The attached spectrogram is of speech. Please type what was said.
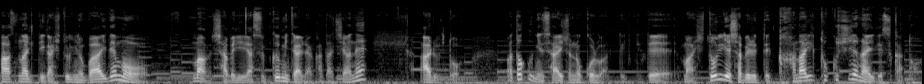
パーソナリティが一人の場合でも、まあ喋りやすくみたいな形はね、あると。まあ、特に最初の頃はって言ってて、まあ一人で喋るってかなり特殊じゃないですかと。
